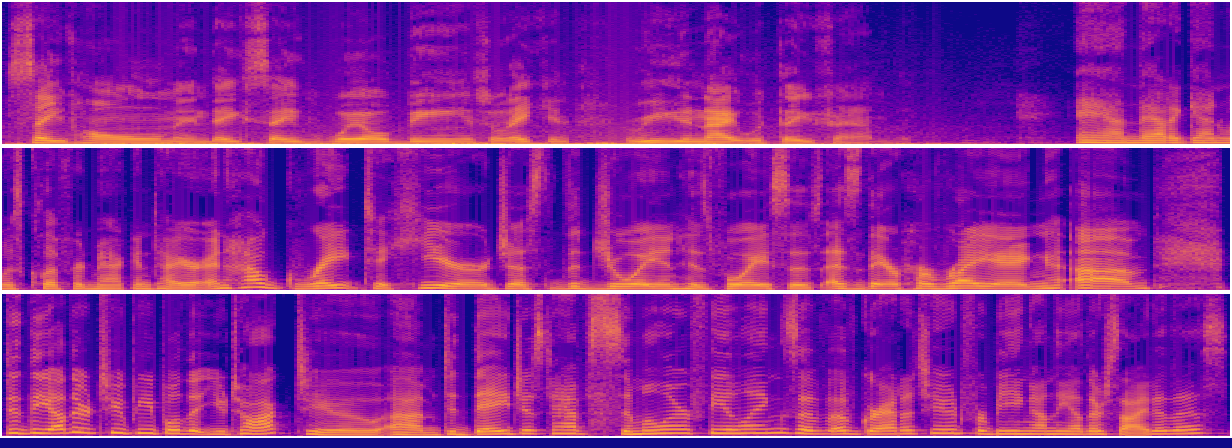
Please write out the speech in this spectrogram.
safe home and they safe well-being so they can reunite with their family. And that again was Clifford McIntyre. And how great to hear just the joy in his voice as, as they're hooraying. Um, did the other two people that you talked to, um, did they just have similar feelings of, of gratitude for being on the other side of this?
